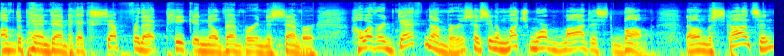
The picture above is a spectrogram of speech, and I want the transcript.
of the pandemic, except for that peak in November and December. However, death numbers have seen a much more modest bump. Now, in Wisconsin,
